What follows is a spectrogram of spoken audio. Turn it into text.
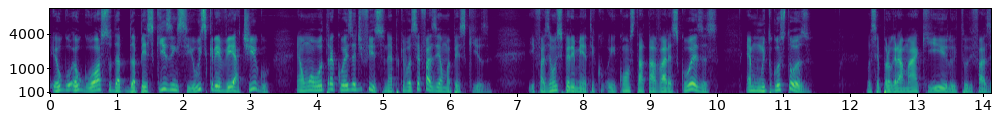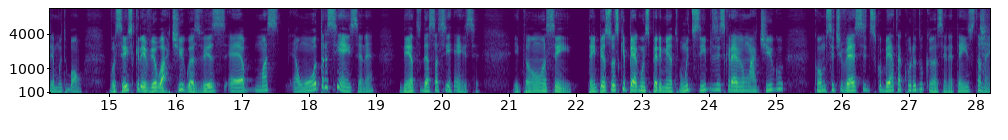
eu, eu gosto da, da pesquisa em si. O escrever artigo é uma outra coisa difícil, né? Porque você fazer uma pesquisa e fazer um experimento e, e constatar várias coisas é muito gostoso. Você programar aquilo e tudo e fazer é muito bom. Você escrever o artigo, às vezes, é uma, é uma outra ciência, né? Dentro dessa ciência. Então, assim, tem pessoas que pegam um experimento muito simples e escrevem um artigo como se tivesse descoberto a cura do câncer, né? Tem isso também.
